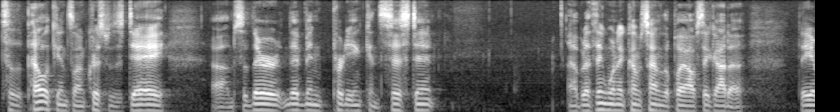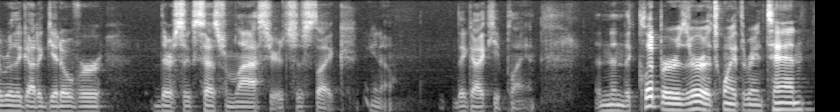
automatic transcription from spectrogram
to the Pelicans on Christmas Day. Um, so they're they've been pretty inconsistent. Uh, but I think when it comes time to the playoffs, they gotta they really got to get over their success from last year. It's just like you know they got to keep playing. And then the Clippers are at 23 and 10.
